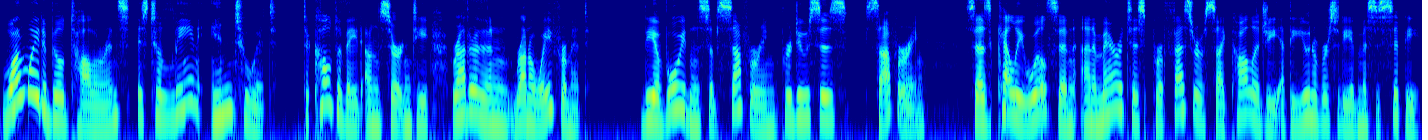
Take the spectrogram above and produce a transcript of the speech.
One way to build tolerance is to lean into it, to cultivate uncertainty rather than run away from it. The avoidance of suffering produces suffering, says Kelly Wilson, an emeritus professor of psychology at the University of Mississippi.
